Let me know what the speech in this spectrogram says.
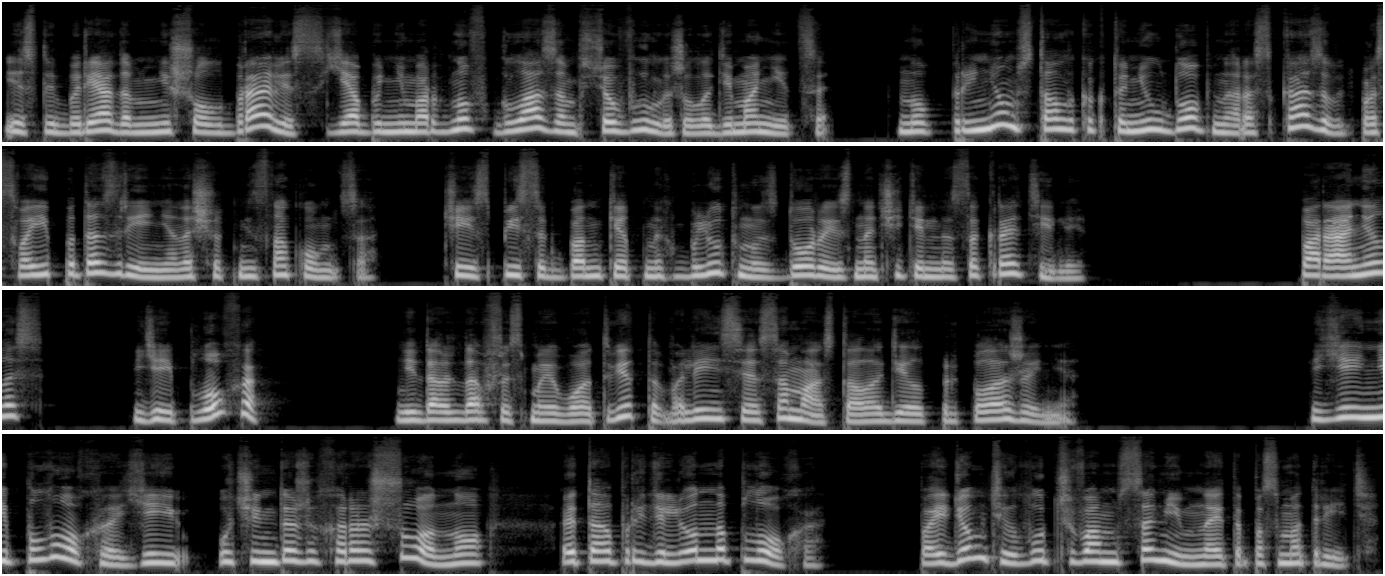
Если бы рядом не шел Бравис, я бы, не моргнув глазом, все выложила демонице. Но при нем стало как-то неудобно рассказывать про свои подозрения насчет незнакомца, чей список банкетных блюд мы с Дорой значительно сократили. Поранилась? Ей плохо? Не дождавшись моего ответа, Валенсия сама стала делать предположение. Ей неплохо, ей очень даже хорошо, но это определенно плохо. Пойдемте, лучше вам самим на это посмотреть».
